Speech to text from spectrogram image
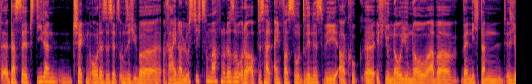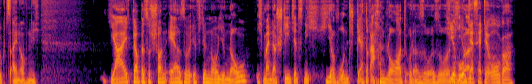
dass selbst die dann checken, oh, das ist jetzt, um sich über Rainer lustig zu machen oder so, oder ob das halt einfach so drin ist wie, ah, guck, uh, if you know, you know, aber wenn nicht, dann juckt es einen auch nicht. Ja, ich glaube, es ist schon eher so, if you know, you know. Ich meine, da steht jetzt nicht, hier wohnt der Drachenlord oder so. so hier, hier wohnt der fette Oger.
